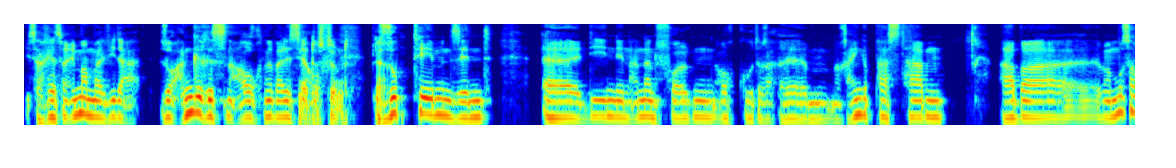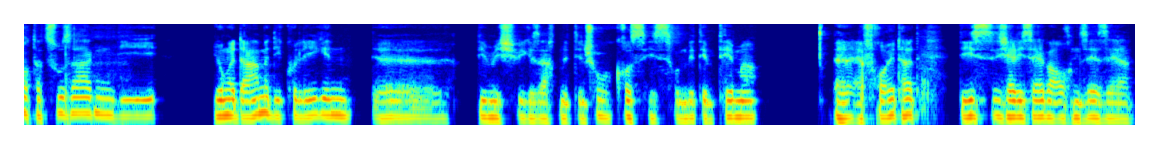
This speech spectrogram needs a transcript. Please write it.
ich sage jetzt mal immer mal wieder so angerissen auch, ne, weil es ja, ja auch ja. Subthemen sind äh, die in den anderen Folgen auch gut ähm, reingepasst haben. Aber äh, man muss auch dazu sagen, die junge Dame, die Kollegin, äh, die mich, wie gesagt, mit den Schokokrossis und mit dem Thema äh, erfreut hat, die ist sicherlich selber auch ein sehr, sehr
